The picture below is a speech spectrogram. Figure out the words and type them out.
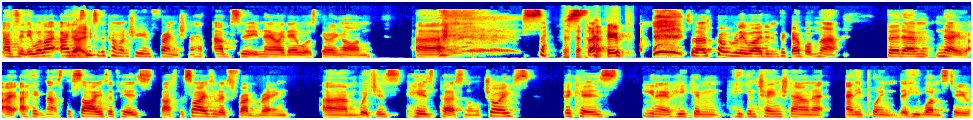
absolutely. Well, I, I listen to the commentary in French, and I have absolutely no idea what's going on. Uh, so, so, that's probably why I didn't pick up on that. But um, no, I, I, think that's the size of his that's the size of his front ring, um, which is his personal choice because you know he can he can change down at any point that he wants to,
